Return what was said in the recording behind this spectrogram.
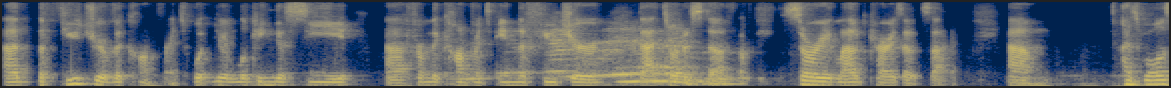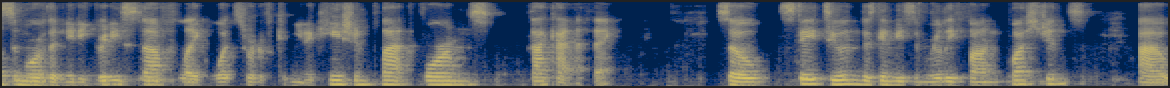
uh, the future of the conference, what you're looking to see uh, from the conference in the future, that sort of stuff. Sorry, loud cars outside. Um, as well as some more of the nitty gritty stuff, like what sort of communication platforms, that kind of thing. So stay tuned. There's going to be some really fun questions. Uh,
